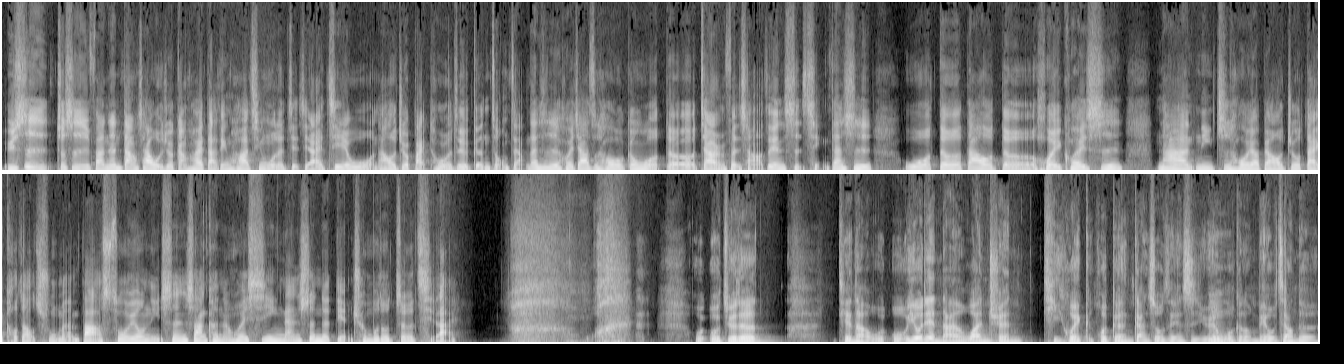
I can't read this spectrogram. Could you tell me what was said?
于是就是反正当下我就赶快打电话请我的姐姐来接我，然后就摆脱了这个跟踪。这样，但是回家之后我跟我的家人分享了这件事情，但是我得到的回馈是：那你之后要不要就戴口罩出门，把所有你身上可能会吸引男生的点全部都遮起来？我我觉得天哪，我我有点难完全体会或跟感受这件事情，因为我可能没有这样的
